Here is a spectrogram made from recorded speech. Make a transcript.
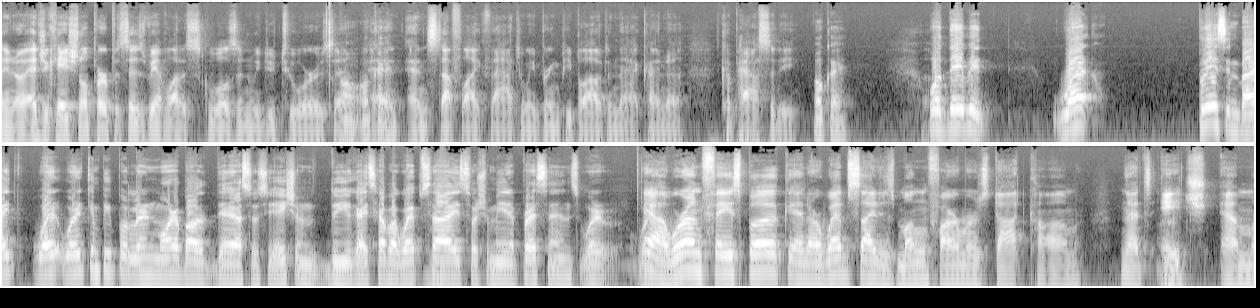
you know educational purposes. We have a lot of schools and we do tours and, Oh, okay. and, and stuff like that, and we bring people out in that kind of capacity. Okay. Well, David, what? Please invite. Where where can people learn more about the association? Do you guys have a website, mm-hmm. social media presence? Where? where Yeah, we're on Facebook, and our website is hmongfarmers.com. And that's mm-hmm. H M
